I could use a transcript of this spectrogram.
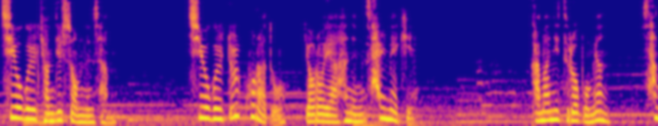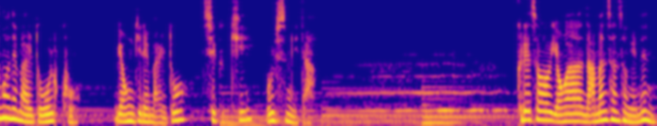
치욕을 견딜 수 없는 삶, 치욕을 뚫고라도 열어야 하는 삶의 길. 가만히 들어보면 상원의 말도 옳고 명길의 말도 지극히 옳습니다. 그래서 영화 남한산성에는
